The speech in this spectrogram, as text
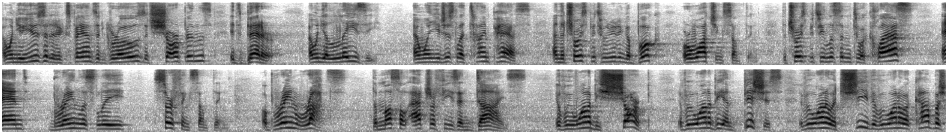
And when you use it, it expands, it grows, it sharpens, it's better. And when you're lazy, and when you just let time pass, and the choice between reading a book or watching something, the choice between listening to a class and brainlessly surfing something. A brain rots, the muscle atrophies and dies. If we want to be sharp, if we want to be ambitious, if we want to achieve, if we want to accomplish,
